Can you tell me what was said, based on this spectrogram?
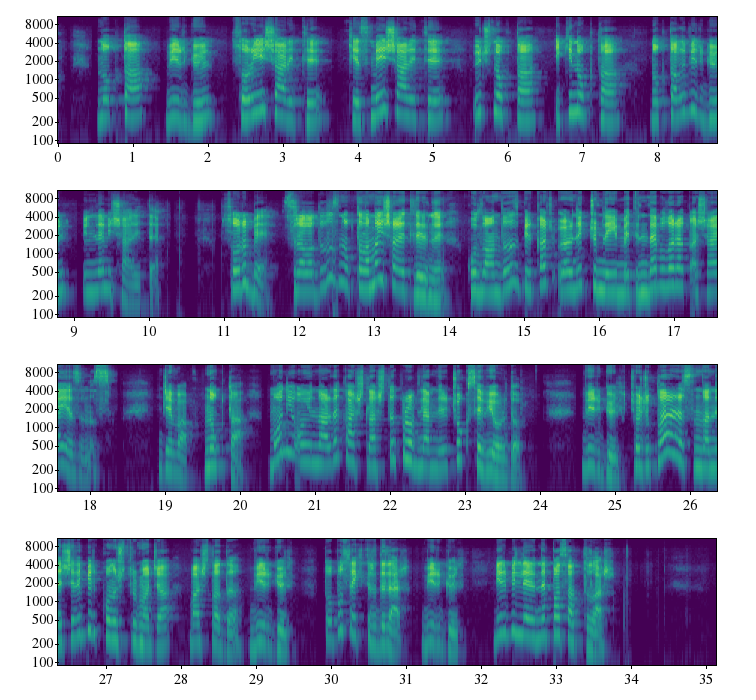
Nokta, virgül, soru işareti, kesme işareti, 3 nokta, 2 nokta, noktalı virgül, ünlem işareti. Soru B. Sıraladığınız noktalama işaretlerini kullandığınız birkaç örnek cümleyi metinde bularak aşağıya yazınız. Cevap: Nokta. Moni oyunlarda karşılaştığı problemleri çok seviyordu. Virgül. Çocuklar arasında neşeli bir konuşturmaca başladı. Virgül. Topu sektirdiler. Virgül. Birbirlerine pas attılar.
